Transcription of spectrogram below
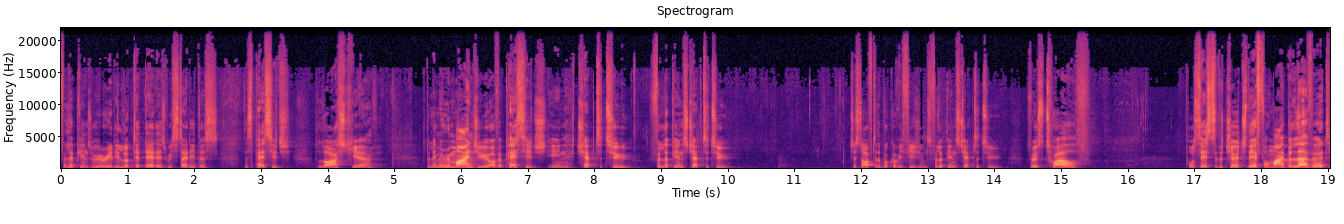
Philippians, we already looked at that as we studied this, this passage last year. But let me remind you of a passage in chapter 2, Philippians chapter 2, just after the book of Ephesians. Philippians chapter 2, verse 12. Paul says to the church, Therefore, my beloved,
